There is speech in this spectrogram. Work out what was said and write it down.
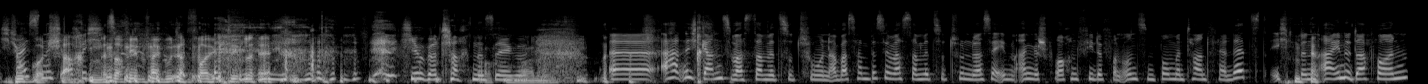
Joghurtschachten ist auf jeden Fall ein guter Folgetitel. Joghurtschachten ist sehr gut. Äh, hat nicht ganz was damit zu tun, aber es hat ein bisschen was damit zu tun. Du hast ja eben angesprochen, viele von uns sind momentan verletzt. Ich bin eine davon.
